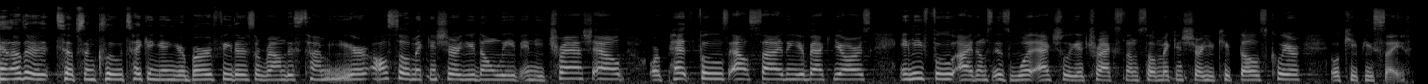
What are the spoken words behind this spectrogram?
And other tips include taking in your bird feeders around this time of year. Also making sure you don't leave any trash out or pet foods outside in your backyards. Any food items is what actually attracts them. So making sure you keep those clear will keep you safe.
